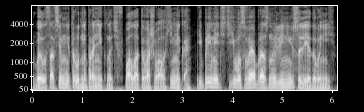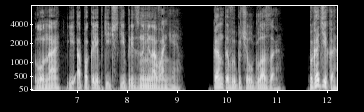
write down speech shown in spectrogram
Было совсем нетрудно проникнуть в палаты вашего алхимика и приметить его своеобразную линию исследований, луна и апокалиптические предзнаменования. Канта выпучил глаза. «Погоди-ка,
